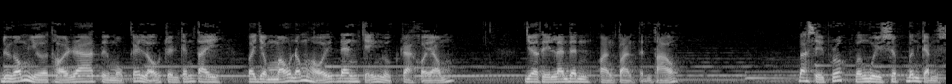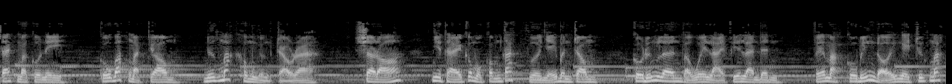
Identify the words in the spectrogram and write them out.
đường ống nhựa thòi ra từ một cái lỗ trên cánh tay và dòng máu nóng hổi đang chảy ngược ra khỏi ống. Giờ thì Landon hoàn toàn tỉnh táo. Bác sĩ Brooke vẫn quỳ sụp bên cạnh sát Marconi, cố bắt mạch cho ông, nước mắt không ngừng trào ra. Sau đó, như thể có một công tắc vừa nhảy bên trong, cô đứng lên và quay lại phía Landon, vẻ mặt cô biến đổi ngay trước mắt.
